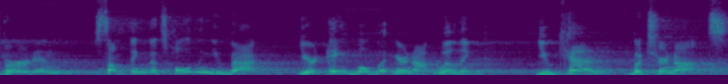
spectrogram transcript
burden, something that's holding you back. You're able, but you're not willing. You can, but you're not.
